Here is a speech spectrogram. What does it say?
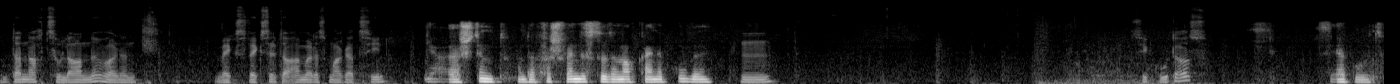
und dann nachzuladen, ne? Weil dann Max wechselt da einmal das Magazin. Ja, das stimmt. Und da verschwendest du dann auch keine Kugeln. Mhm. Sieht gut aus. Sehr gut.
